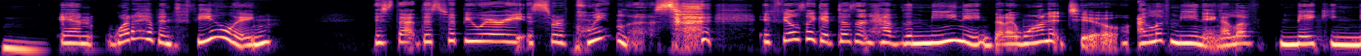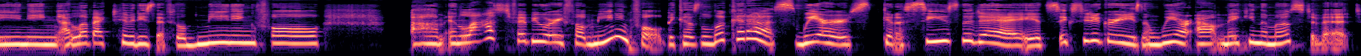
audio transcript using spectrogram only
Hmm. And what I have been feeling is that this February is sort of pointless. it feels like it doesn't have the meaning that I want it to. I love meaning. I love making meaning. I love activities that feel meaningful. Um, and last February felt meaningful because look at us. We are going to seize the day. It's 60 degrees and we are out making the most of it.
